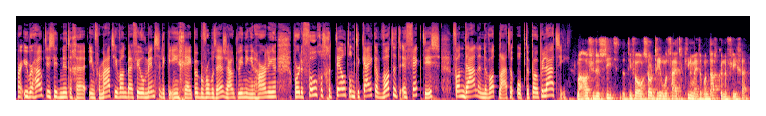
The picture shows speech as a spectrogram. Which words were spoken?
Maar überhaupt is dit nuttige informatie. Want bij veel menselijke ingrepen, bijvoorbeeld hè, zoutwinning in Harlingen, worden vogels geteld om te kijken wat het effect is van dalende watplaten op de populatie. Maar als je dus ziet dat die vogels zo 350 kilometer op een dag kunnen vliegen.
